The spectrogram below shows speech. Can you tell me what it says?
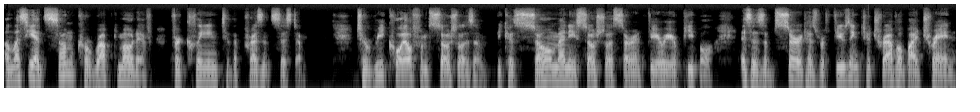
unless he had some corrupt motive for clinging to the present system. To recoil from socialism because so many socialists are inferior people is as absurd as refusing to travel by train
